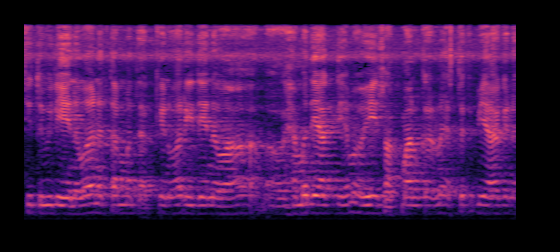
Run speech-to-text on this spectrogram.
සිතුවිලි එනවා නැත්නම් මතක් වෙනවා රිදෙනවා හැම දෙයක් දිහම ඔය සක්මන් කරන ඇස්තක පියාගෙන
